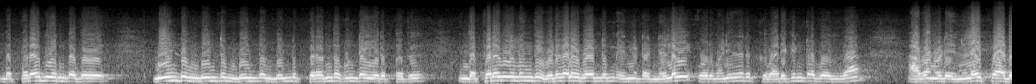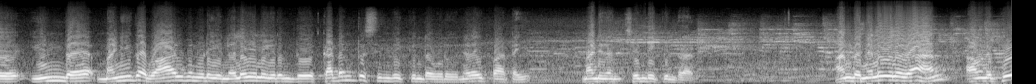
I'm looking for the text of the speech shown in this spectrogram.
இந்த பிறவி என்பது மீண்டும் மீண்டும் மீண்டும் மீண்டும் பிறந்து கொண்டே இருப்பது இந்த பிறவியிலிருந்து விடுதலை வேண்டும் என்கின்ற நிலை ஒரு மனிதருக்கு வருகின்ற போதுதான் அவனுடைய நிலைப்பாடு இந்த மனித வாழ்வினுடைய நிலையில இருந்து கடந்து சிந்திக்கின்ற ஒரு நிலைப்பாட்டை மனிதன் சிந்திக்கின்றார் அந்த நிலையில தான் அவனுக்கு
